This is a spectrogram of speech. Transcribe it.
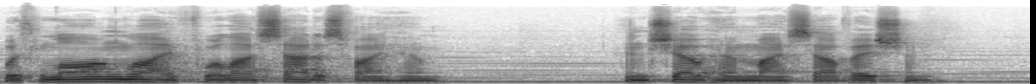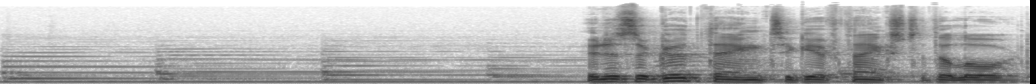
With long life will I satisfy him and show him my salvation. It is a good thing to give thanks to the Lord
